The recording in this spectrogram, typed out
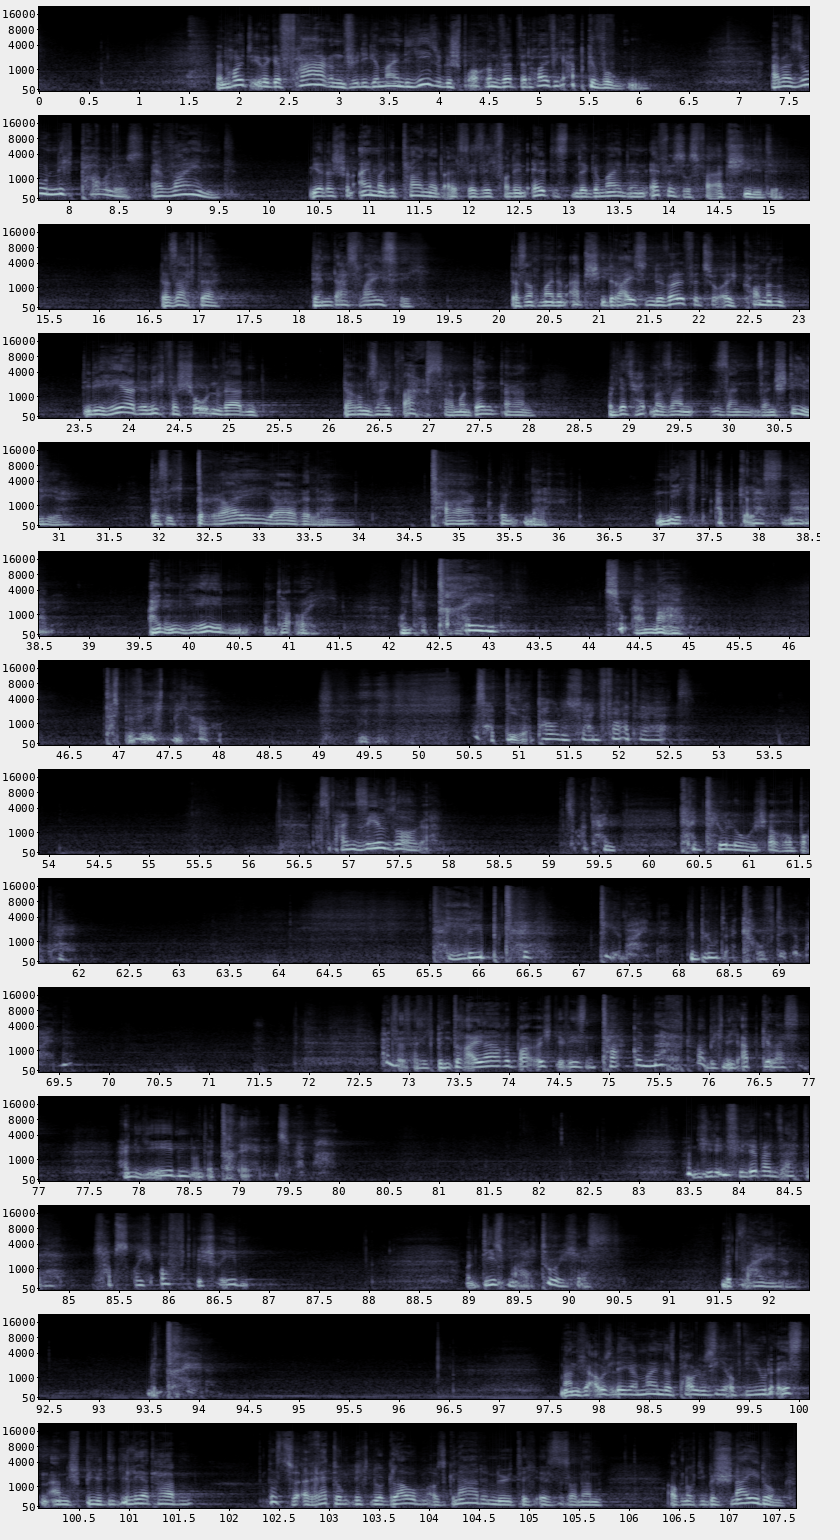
Wenn heute über Gefahren für die Gemeinde Jesu gesprochen wird, wird häufig abgewunken. Aber so nicht Paulus. Er weint, wie er das schon einmal getan hat, als er sich von den Ältesten der Gemeinde in Ephesus verabschiedete. Da sagt er, denn das weiß ich, dass nach meinem Abschied reißende Wölfe zu euch kommen, die die Herde nicht verschonen werden. Darum seid wachsam und denkt daran. Und jetzt hört mal sein, sein, sein Stil hier, dass ich drei Jahre lang Tag und Nacht nicht abgelassen habe, einen jeden unter euch unter Tränen zu ermahnen das bewegt mich auch. Was hat dieser Paulus für ein Vaterherz? Das war ein Seelsorger. Das war kein, kein theologischer Roboter. Der liebte die Gemeinde, die bluterkaufte Gemeinde. Und er sagt, ich bin drei Jahre bei euch gewesen, Tag und Nacht habe ich nicht abgelassen, einen jeden unter Tränen zu ermahnen. Und hier den Philippern sagt er, ich habe es euch oft geschrieben. Und diesmal tue ich es mit Weinen, mit Tränen. Manche Ausleger meinen, dass Paulus hier auf die Judaisten anspielt, die gelehrt haben, dass zur Errettung nicht nur Glauben aus Gnade nötig ist, sondern auch noch die Beschneidung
